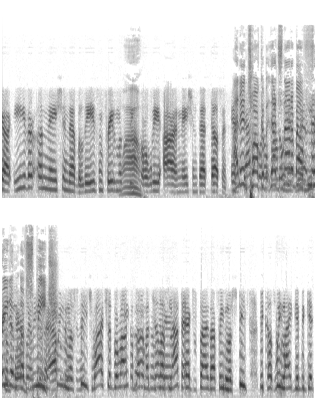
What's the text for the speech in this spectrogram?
are either a nation that believes in freedom of Wow. speech, or we are a nation that doesn't. And I didn't talk what about- that's not about freedom of speech. Freedom of speech. Why should Barack Obama tell us not to exercise our freedom of speech because we might get to get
